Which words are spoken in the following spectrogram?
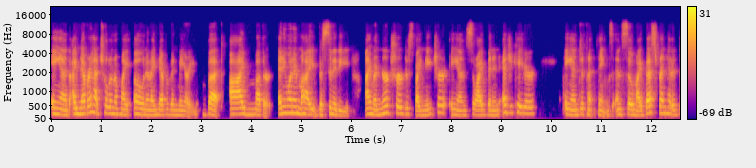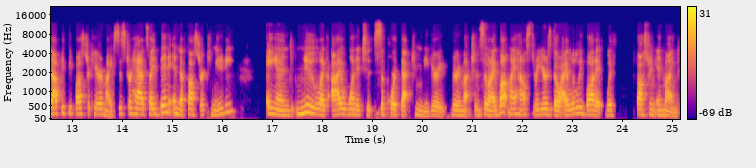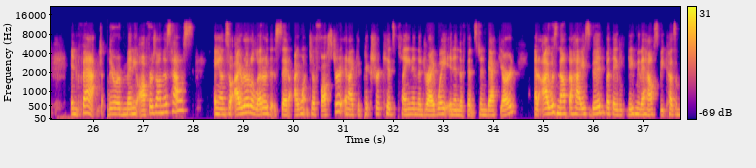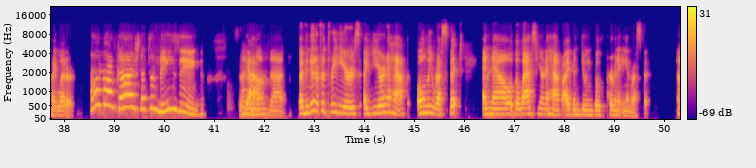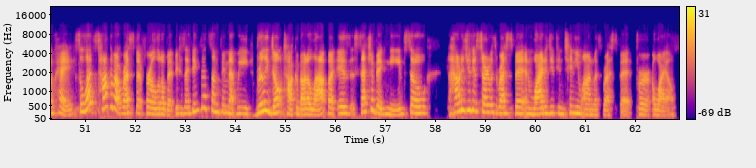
And I never had children of my own and I never been married, but I mother anyone in my vicinity. I'm a nurturer just by nature. And so I've been an educator and different things. And so my best friend had adopted through foster care, my sister had. So I'd been in the foster community and knew like I wanted to support that community very, very much. And so when I bought my house three years ago, I literally bought it with fostering in mind. In fact, there were many offers on this house. And so I wrote a letter that said, I want to foster, and I could picture kids playing in the driveway and in the fenced in backyard. And I was not the highest bid, but they gave me the house because of my letter. Oh my gosh, that's amazing. So, yeah. I love that. I've been doing it for three years, a year and a half, only respite. And now the last year and a half, I've been doing both permanent and respite. Okay, so let's talk about respite for a little bit because I think that's something that we really don't talk about a lot, but is such a big need. So, how did you get started with respite and why did you continue on with respite for a while?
